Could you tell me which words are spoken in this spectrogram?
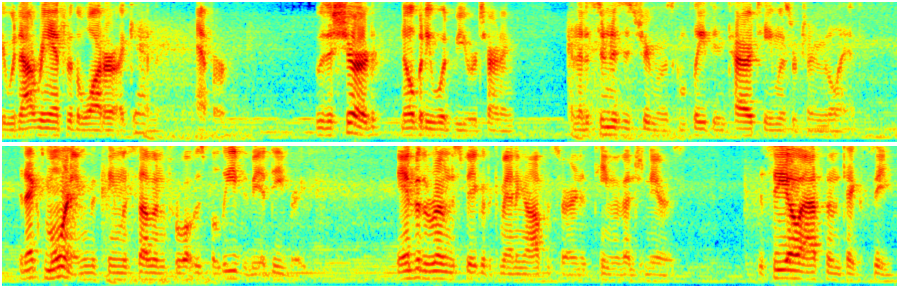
He would not re enter the water again, ever. He was assured nobody would be returning, and that as soon as his treatment was complete, the entire team was returning to land. The next morning, the team was summoned for what was believed to be a debrief. He entered the room to speak with the commanding officer and his team of engineers. The CO asked them to take a seat.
